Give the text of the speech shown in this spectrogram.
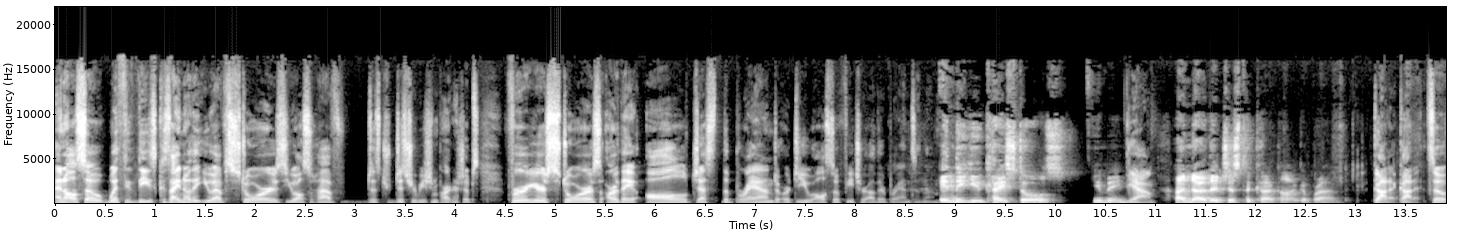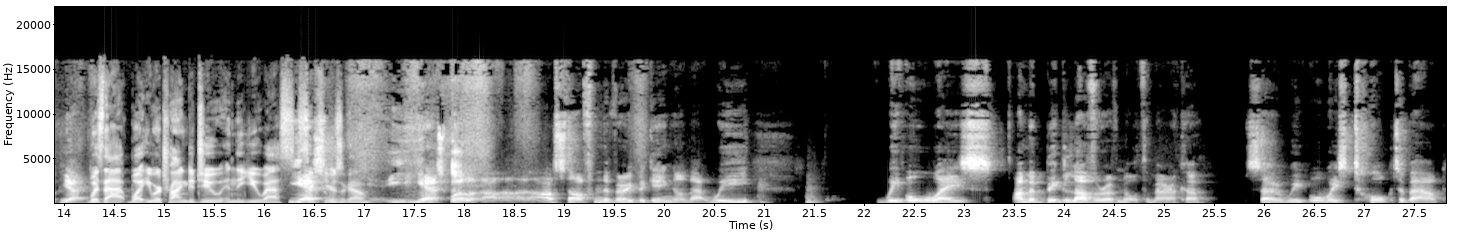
And also with these, because I know that you have stores, you also have dist- distribution partnerships. For your stores, are they all just the brand, or do you also feature other brands in them? In the UK stores, you mean? Yeah. Uh, no, they're just the Geiger brand. Got it. Got it. So, yeah. was that what you were trying to do in the U.S. Yes. six years ago? yes. Well, uh, I'll start from the very beginning on that. We we always. I'm a big lover of North America, so we always talked about.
